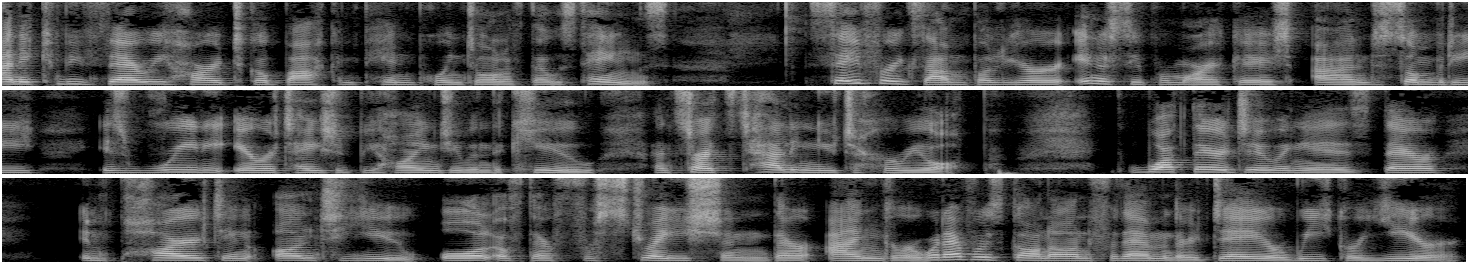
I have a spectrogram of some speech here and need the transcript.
And it can be very hard to go back and pinpoint all of those things. Say, for example, you're in a supermarket and somebody is really irritated behind you in the queue and starts telling you to hurry up. What they're doing is they're imparting onto you all of their frustration, their anger, whatever's gone on for them in their day or week or year.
